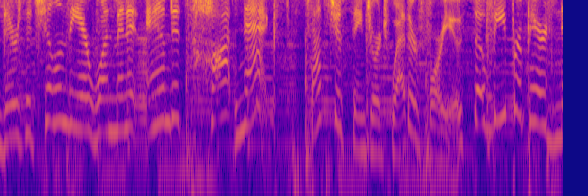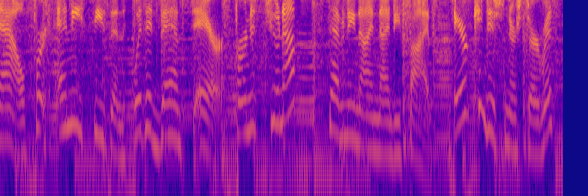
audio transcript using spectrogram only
There's a chill in the air one minute and it's hot next. That's just St. George weather for you. So be prepared now for any season with Advanced Air. Furnace tune up, $79.95. Air conditioner service,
